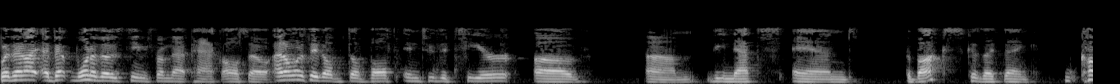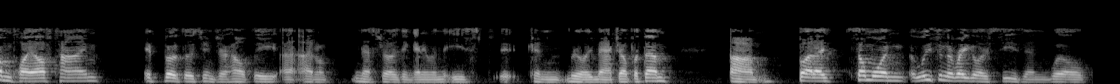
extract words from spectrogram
but then I, I bet one of those teams from that pack also. I don't want to say they'll, they'll vault into the tier of um, the Nets and the Bucks because I think come playoff time, if both those teams are healthy, I, I don't necessarily think anyone in the East can really match up with them. Um, but I, someone at least in the regular season will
